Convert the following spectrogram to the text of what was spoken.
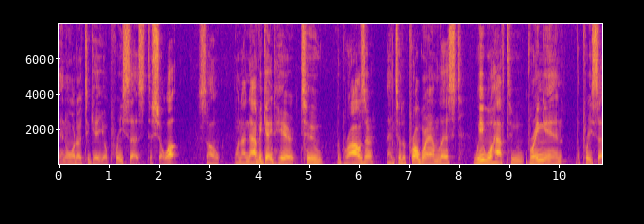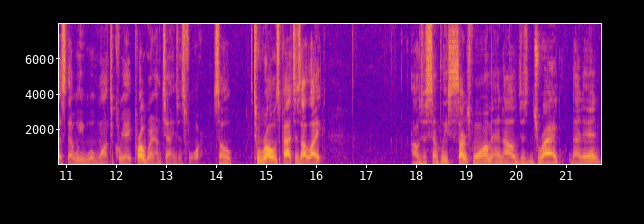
in order to get your presets to show up. So when I navigate here to the browser and to the program list, we will have to bring in the presets that we will want to create program changes for. So two Rhodes patches I like. I'll just simply search for them and I'll just drag that in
